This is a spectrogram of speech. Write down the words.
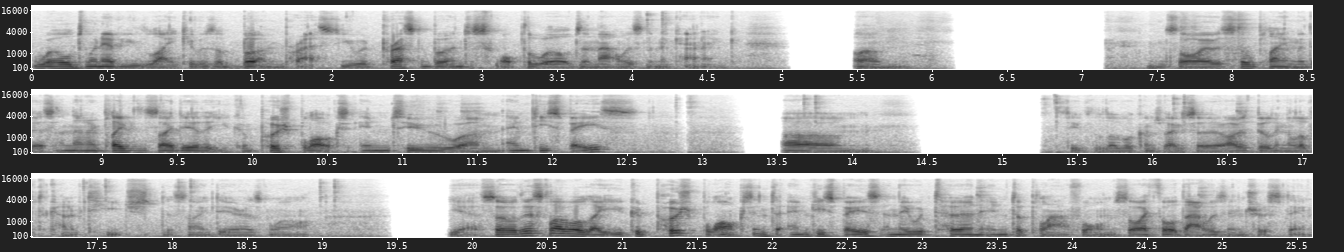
worlds whenever you like. It was a button press. You would press the button to swap the worlds, and that was the mechanic. Um, and so I was still playing with this, and then I played with this idea that you can push blocks into um, empty space. Um, see if the level comes back. So I was building a level to kind of teach this idea as well. Yeah, so this level, like, you could push blocks into empty space and they would turn into platforms, so I thought that was interesting.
